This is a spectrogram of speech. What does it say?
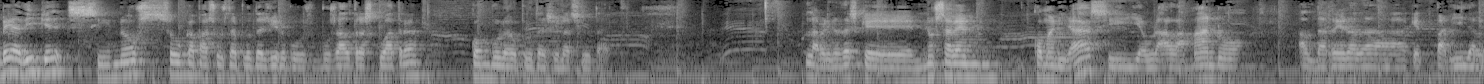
ve a dir que si no sou capaços de protegir-vos vosaltres quatre com voleu protegir la ciutat la veritat és que no sabem com anirà si hi haurà la mano al darrere d'aquest perill al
